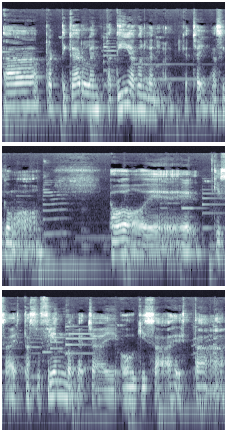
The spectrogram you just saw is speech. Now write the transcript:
a practicar la empatía con el animal, ¿cachai? Así como, o eh, quizás está sufriendo, ¿cachai? O quizás está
